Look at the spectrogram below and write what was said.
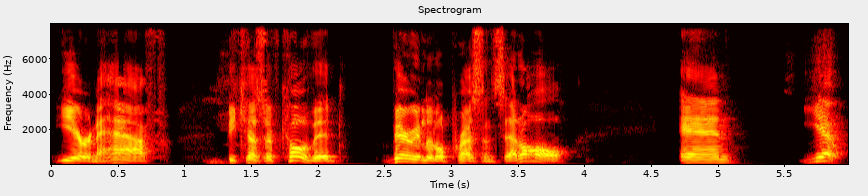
year and a half, because of COVID, very little presence at all. And yet,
